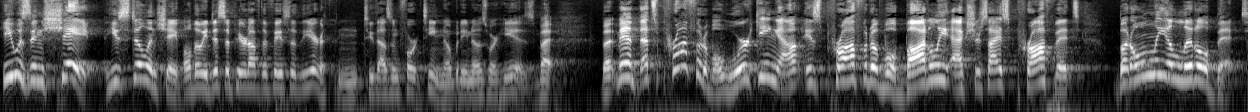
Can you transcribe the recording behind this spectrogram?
He was in shape. He's still in shape, although he disappeared off the face of the earth in 2014. Nobody knows where he is. But, but man, that's profitable. Working out is profitable. Bodily exercise profits, but only a little bit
